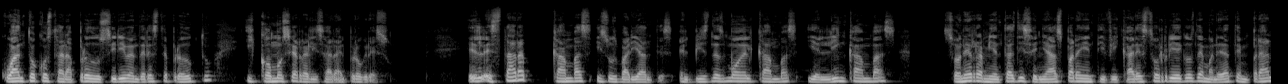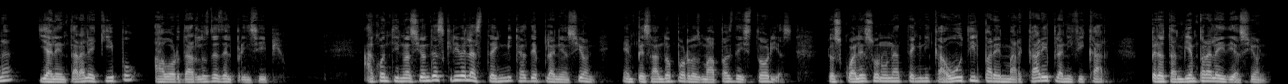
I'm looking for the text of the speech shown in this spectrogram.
cuánto costará producir y vender este producto y cómo se realizará el progreso. El Startup Canvas y sus variantes, el Business Model Canvas y el Lean Canvas, son herramientas diseñadas para identificar estos riesgos de manera temprana y alentar al equipo a abordarlos desde el principio. A continuación describe las técnicas de planeación, empezando por los mapas de historias, los cuales son una técnica útil para enmarcar y planificar, pero también para la ideación.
